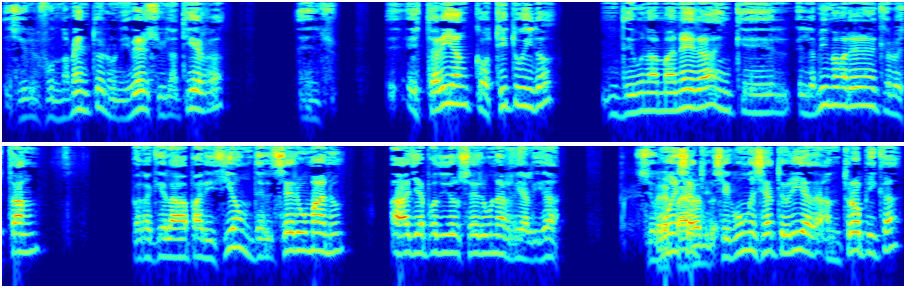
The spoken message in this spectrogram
es decir, el fundamento, el universo y la Tierra, estarían constituidos de una manera en que, en la misma manera en que lo están, para que la aparición del ser humano haya podido ser una realidad. Según esa, según esa teoría antrópica,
